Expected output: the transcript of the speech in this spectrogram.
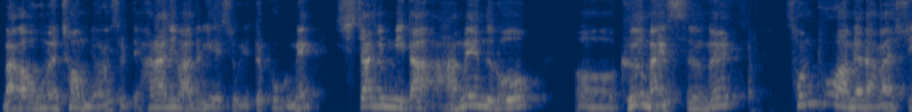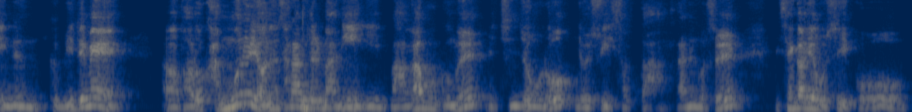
마가복음을 처음 열었을 때 하나님 아들 예수 그리스도 복음의 시작입니다. 아멘으로 어, 그 말씀을 선포하며 나갈 수 있는 그 믿음의 어, 바로 관문을 여는 사람들만이 이 마가복음을 진정으로 열 수 있었다라는 것을 생각해 볼 수 있고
